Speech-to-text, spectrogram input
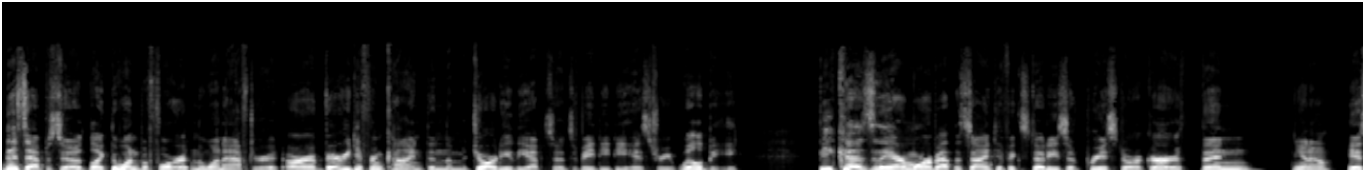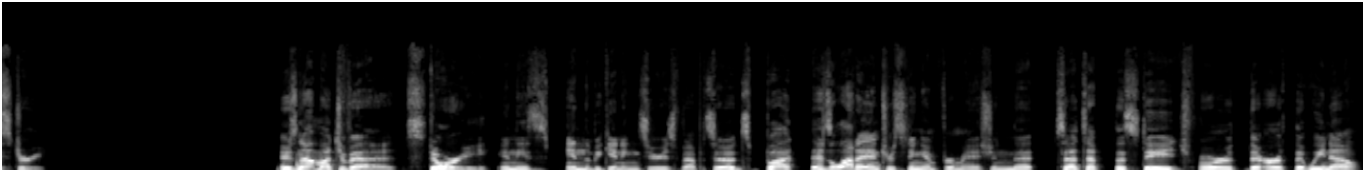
This episode, like the one before it and the one after it, are a very different kind than the majority of the episodes of ADD history will be, because they are more about the scientific studies of prehistoric Earth than, you know, history. There's not much of a story in these in the beginning series of episodes, but there's a lot of interesting information that sets up the stage for the Earth that we know.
